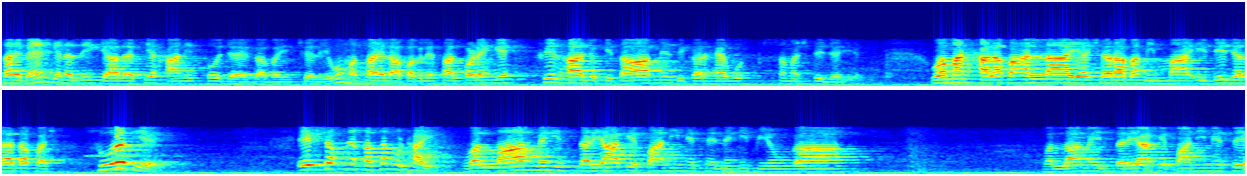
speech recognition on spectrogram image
صاحبین کے نزدیک یاد رکھیے خانص ہو جائے گا بھائی۔ چلیے، وہ مسائل آپ اگلے سال پڑھیں گے۔ فی الحال جو کتاب میں ذکر ہے، وہ سمجھتے جائیے۔ وہ من حلف اللہ یا شراب مما فش صورت یہ ایک شخص نے قسم اٹھائی، واللہ میں اس دریا کے پانی میں سے نہیں پیوں گا۔ واللہ میں اس دریا کے پانی میں سے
